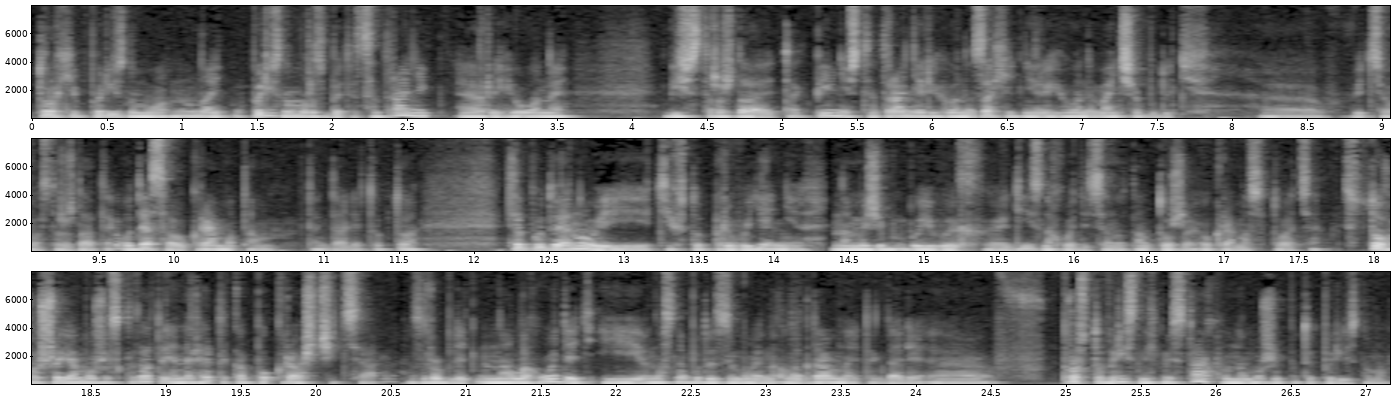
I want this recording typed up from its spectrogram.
трохи по-різному, ну навіть по-різному розбите. Центральні е, регіони більш страждають, так, північ, центральні регіони, західні регіони менше будуть е, від цього страждати. Одеса окремо там і так далі. Тобто це буде, ну і ті, хто привоєнні на межі бойових е, дій знаходяться, ну там теж окрема ситуація. З того, що я можу сказати, енергетика покращиться, зроблять, налагодять, і в нас не буде зимою локдауну і так далі. Просто в різних містах воно може бути по-різному.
